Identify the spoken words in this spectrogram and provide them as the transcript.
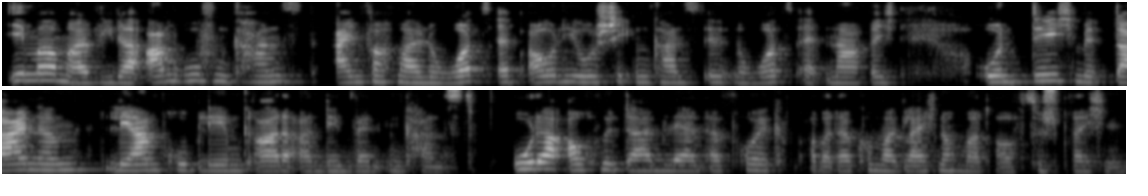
immer mal wieder anrufen kannst, einfach mal eine WhatsApp-Audio schicken kannst, irgendeine WhatsApp-Nachricht und dich mit deinem Lernproblem gerade an den wenden kannst. Oder auch mit deinem Lernerfolg, aber da kommen wir gleich nochmal drauf zu sprechen.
